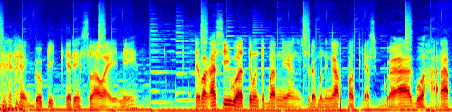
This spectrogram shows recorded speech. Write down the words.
gue pikirin selama ini. Terima kasih buat teman-teman yang sudah mendengar podcast gue. Gue harap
